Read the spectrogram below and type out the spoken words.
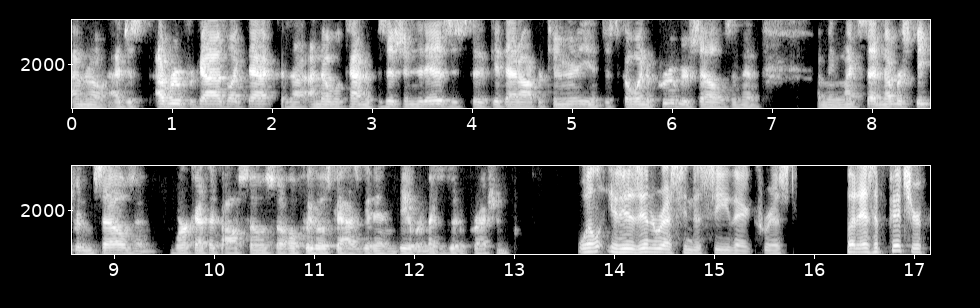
I don't know. I just I root for guys like that because I, I, know what kind of position it is just to get that opportunity and just go in to prove yourselves and then. I mean, like I said, numbers speak for themselves and work ethic also. So hopefully those guys get in and be able to make a good impression. Well, it is interesting to see that, Chris. But as a pitcher,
